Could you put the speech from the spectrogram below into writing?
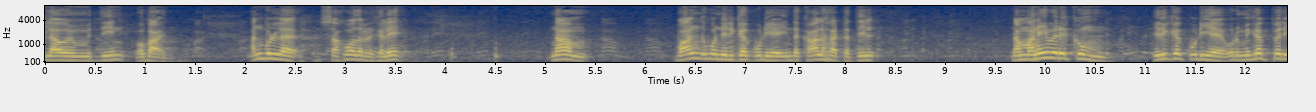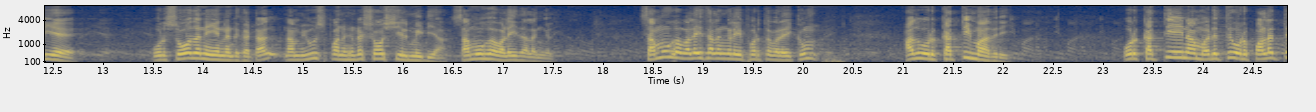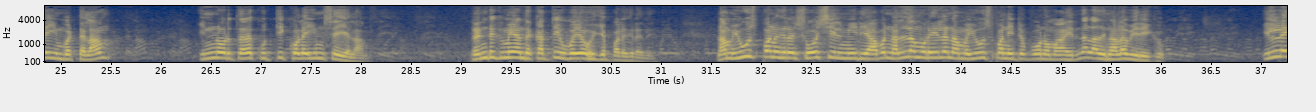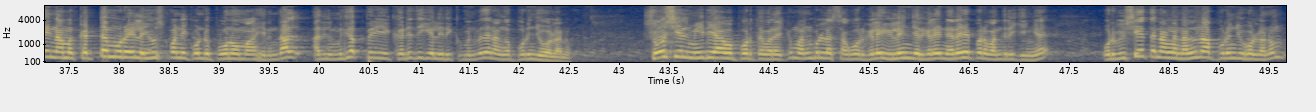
இலாவுமுத்தீன் ஒபாத் அன்புள்ள சகோதரர்களே நாம் வாழ்ந்து கொண்டிருக்கக்கூடிய இந்த காலகட்டத்தில் நம் அனைவருக்கும் இருக்கக்கூடிய ஒரு மிகப்பெரிய ஒரு சோதனை என்னென்று கேட்டால் நாம் யூஸ் பண்ணுகின்ற சோஷியல் மீடியா சமூக வலைதளங்கள். சமூக வலைதளங்களை பொறுத்த வரைக்கும் அது ஒரு கத்தி மாதிரி. ஒரு கத்தியை நாம் எடுத்து ஒரு பழத்தையும் வெட்டலாம் இன்னொருத்தரை குத்தி கொலையும் செய்யலாம். ரெண்டுக்குமே அந்த கத்தி உபயோகிக்கப்படுகிறது. நம்ம யூஸ் பண்ணுகிற சோஷியல் மீடியாவை நல்ல முறையில் நம்ம யூஸ் பண்ணிட்டு போனோமா இருந்தால் அது நலவு இருக்கும். இல்லை நாம் கெட்ட முறையில் யூஸ் பண்ணி கொண்டு போனோமா இருந்தால் அதில் மிகப்பெரிய கெடுதிகள் இருக்கும் என்பதை நாங்கள் புரிஞ்சு கொள்ளணும். சோஷியல் மீடியாவை பொறுத்த வரைக்கும் அன்புள்ள சகோர்களே இளைஞர்களே நிறைய பேர் வந்திருக்கீங்க. ஒரு விஷயத்தை நாங்கள் நல்லா புரிஞ்சு கொள்ளணும்.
